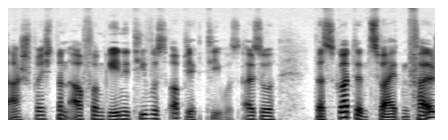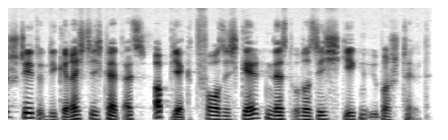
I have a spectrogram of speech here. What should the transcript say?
Da spricht man auch vom Genitivus Objektivus, also dass Gott im zweiten Fall steht und die Gerechtigkeit als Objekt vor sich gelten lässt oder sich gegenüberstellt.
